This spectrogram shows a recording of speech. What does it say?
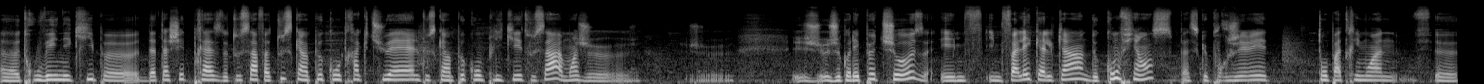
euh, trouver une équipe euh, d'attachés de presse, de tout ça, enfin tout ce qui est un peu contractuel, tout ce qui est un peu compliqué, tout ça, moi je, je, connais peu de choses et il me, fallait quelqu'un de confiance parce que pour gérer ton patrimoine euh,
